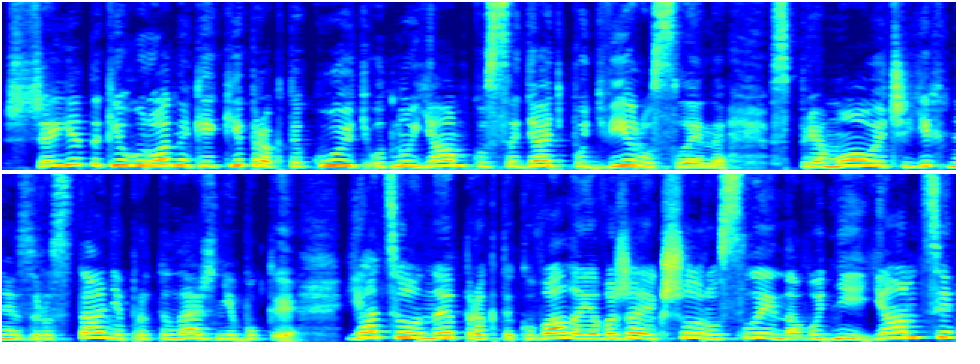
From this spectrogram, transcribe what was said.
Ще є такі городники, які практикують одну ямку, садять по дві рослини, спрямовуючи їхнє зростання протилежні боки. Я цього не практикувала. Я вважаю, якщо рослина в одній ямці,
